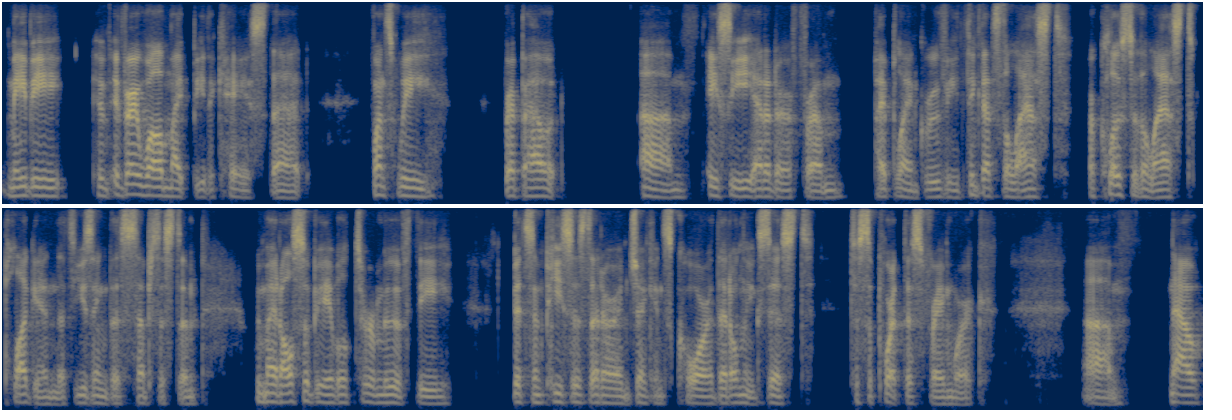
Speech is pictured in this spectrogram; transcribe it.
maybe it, it very well might be the case that once we rip out um, ACE editor from Pipeline Groovy, I think that's the last or close to the last plugin that's using this subsystem. We might also be able to remove the bits and pieces that are in Jenkins core that only exist to support this framework. Um, now,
